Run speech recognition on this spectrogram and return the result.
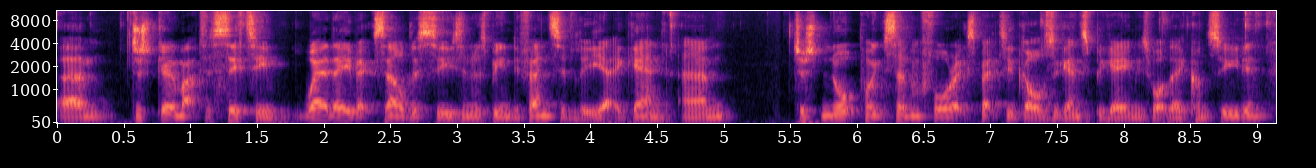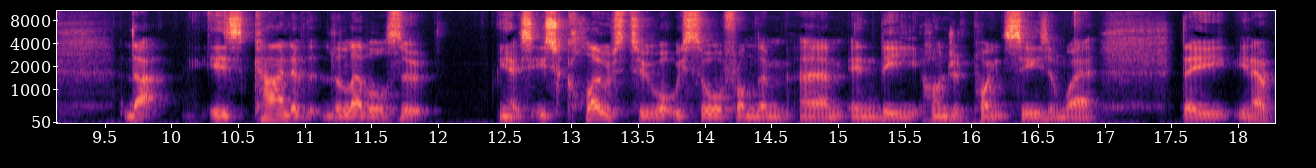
um, just going back to City, where they've excelled this season has been defensively yet again. Um, just 0.74 expected goals against per game is what they're conceding. That is kind of the levels that you know it's, it's close to what we saw from them um, in the 100 point season, where they you know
